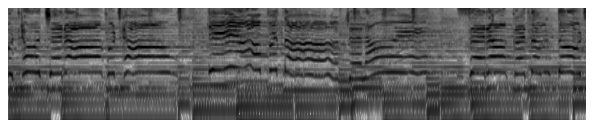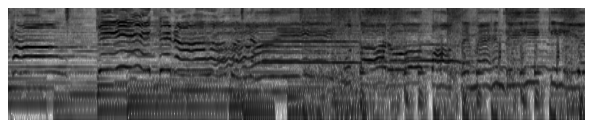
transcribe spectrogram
उठो चराग उठाओ, कि आफताब जलाए। जरा कदम तो उठाओ, कि एक राह बनाए। उतारो पाँव से मेहंदी की ये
